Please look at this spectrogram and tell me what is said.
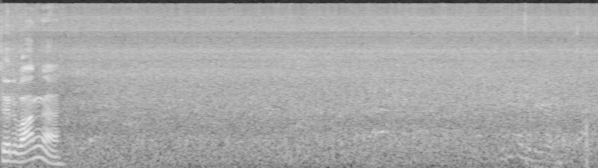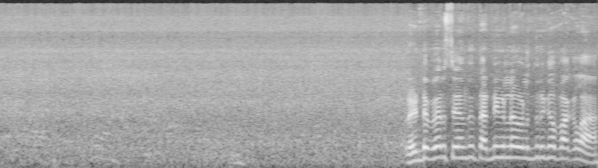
சரி வாங்க. ரெண்டு பேரும் சேர்ந்து தண்ணிக்குள்ளே விழுந்துருங்க பார்க்கலாம்.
